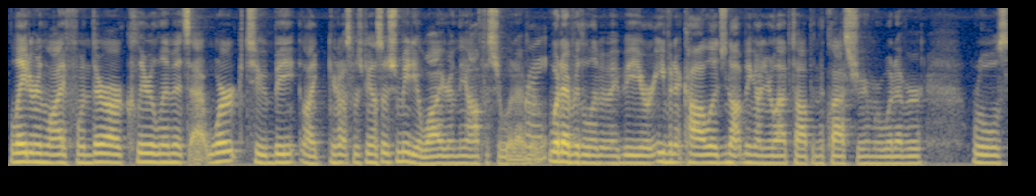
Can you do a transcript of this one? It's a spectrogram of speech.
later in life when there are clear limits at work to be like you're not supposed to be on social media while you're in the office or whatever Right. whatever the limit may be or even at college not being on your laptop in the classroom or whatever rules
